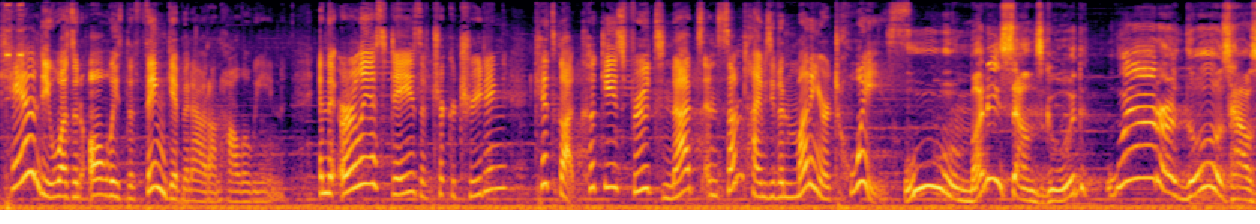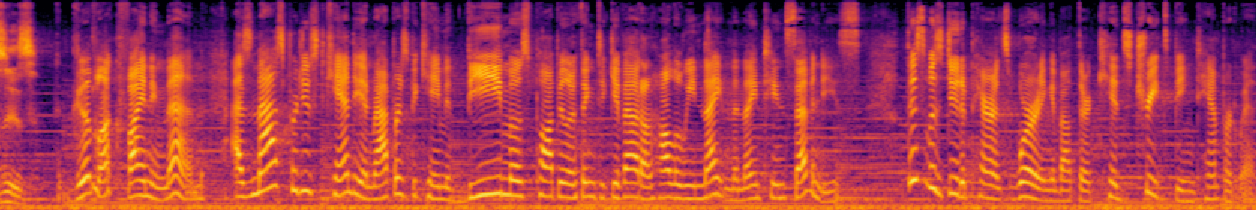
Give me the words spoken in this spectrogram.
Candy wasn't always the thing given out on Halloween. In the earliest days of trick or treating, kids got cookies, fruits, nuts, and sometimes even money or toys. Ooh, money sounds good. Where are those houses? Good luck finding them, as mass produced candy and wrappers became the most popular thing to give out on Halloween night in the 1970s. This was due to parents worrying about their kids' treats being tampered with.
